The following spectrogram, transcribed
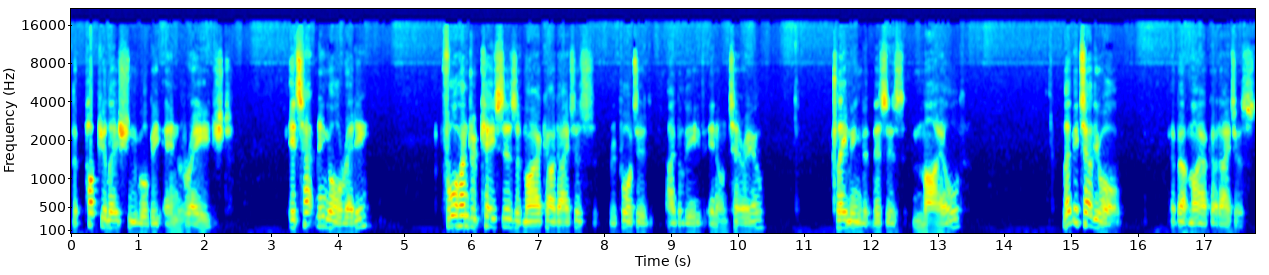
the population will be enraged. It's happening already. 400 cases of myocarditis reported, I believe, in Ontario, claiming that this is mild. Let me tell you all about myocarditis.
